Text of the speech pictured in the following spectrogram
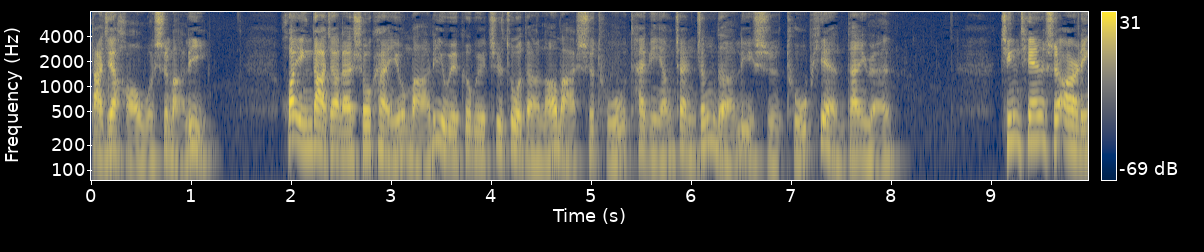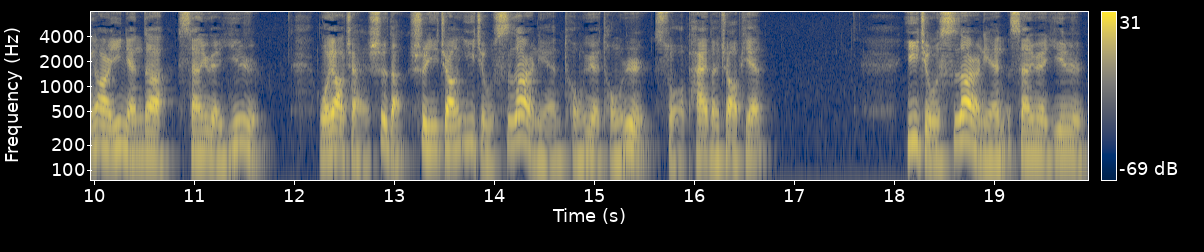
大家好，我是玛丽，欢迎大家来收看由玛丽为各位制作的《老马识图：太平洋战争的历史图片》单元。今天是二零二一年的三月一日，我要展示的是一张一九四二年同月同日所拍的照片。一九四二年三月一日，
